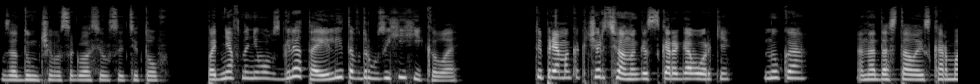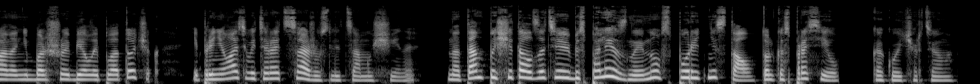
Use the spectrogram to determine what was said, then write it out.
задумчиво согласился Титов. Подняв на него взгляд, а Элита вдруг захихикала. «Ты прямо как чертенок из скороговорки. Ну-ка». Она достала из кармана небольшой белый платочек и принялась вытирать сажу с лица мужчины. Натан посчитал затею бесполезной, но спорить не стал, только спросил, какой чертенок.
